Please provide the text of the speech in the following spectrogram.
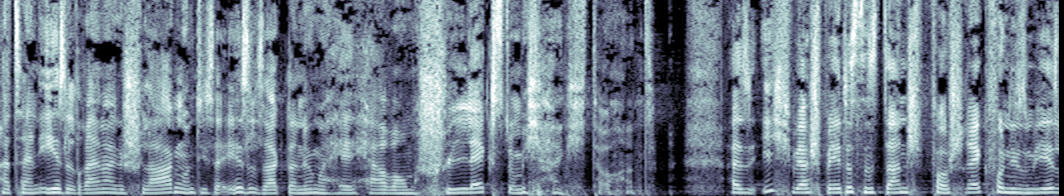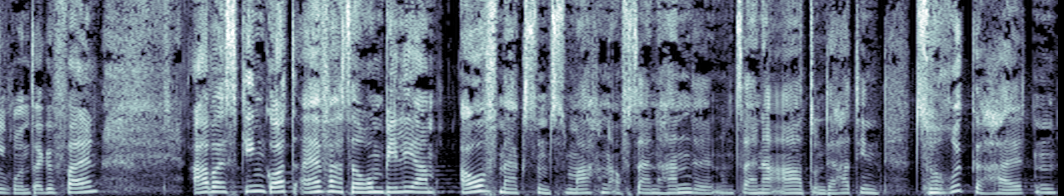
Hat seinen Esel dreimal geschlagen und dieser Esel sagt dann irgendwann, hey Herr, warum schlägst du mich eigentlich dauernd? Also ich wäre spätestens dann vor Schreck von diesem Esel runtergefallen. Aber es ging Gott einfach darum, Biliam aufmerksam zu machen auf sein Handeln und seine Art. Und er hat ihn zurückgehalten,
